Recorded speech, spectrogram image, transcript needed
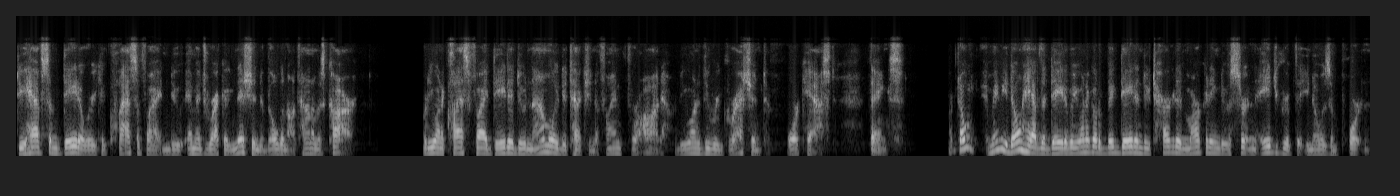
Do you have some data where you can classify it and do image recognition to build an autonomous car? Or do you want to classify data, do anomaly detection to find fraud? Or do you want to do regression to forecast things? Or don't maybe you don't have the data, but you want to go to big data and do targeted marketing to a certain age group that you know is important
